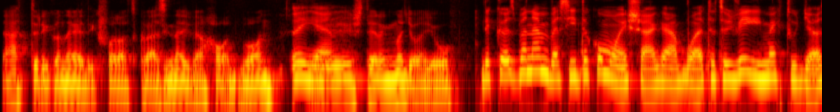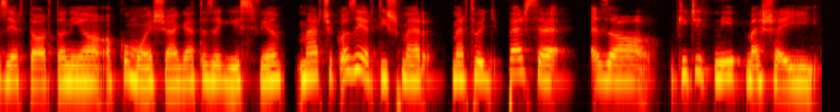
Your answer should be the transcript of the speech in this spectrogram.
áttörik a negyedik falat kvázi 46-ban. Igen. És tényleg nagyon jó. de közben nem veszít a komolyságából, tehát hogy végig meg tudja azért tartani a, a komolyságát az egész film. Már csak azért is, mert, mert hogy persze ez a kicsit népmesei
